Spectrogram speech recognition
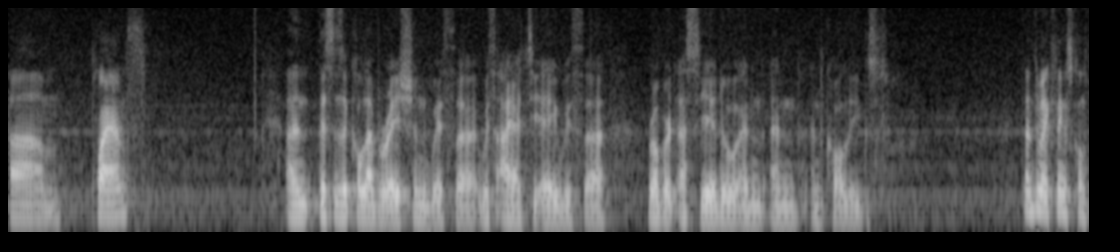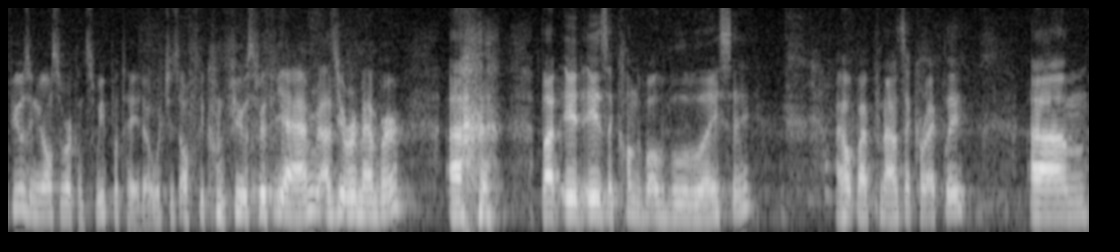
um, plants. And this is a collaboration with, uh, with IITA, with uh, Robert Asiedu and, and, and colleagues. Then to make things confusing, we also work on sweet potato, which is often confused with yam, as you remember. Uh, but it is a convolvulaceae. I hope I pronounced that correctly. Um,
